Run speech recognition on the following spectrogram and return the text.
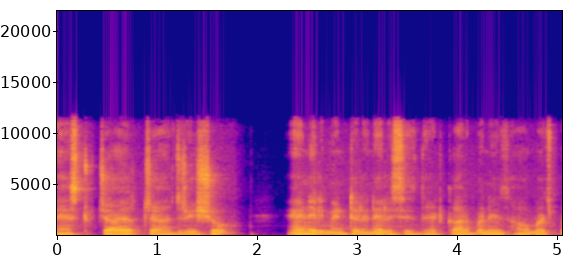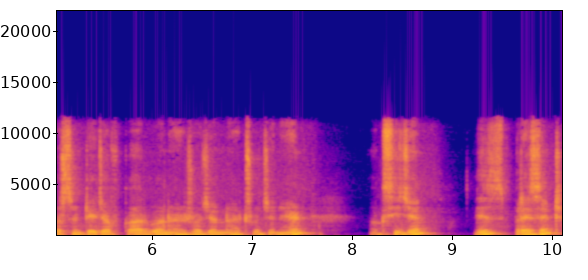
mass to charge, charge ratio and elemental analysis that carbon is how much percentage of carbon hydrogen nitrogen and oxygen is present.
